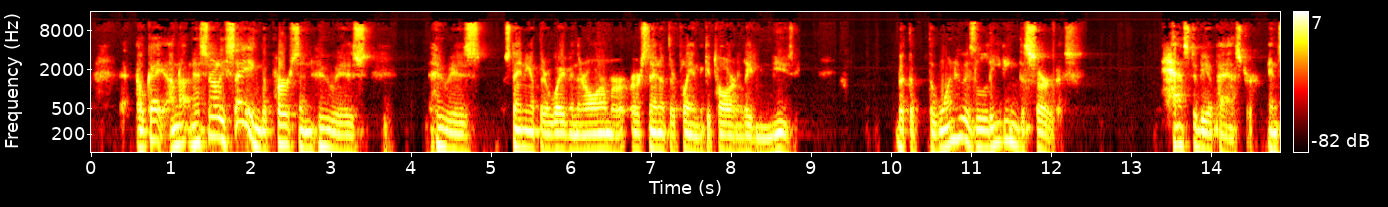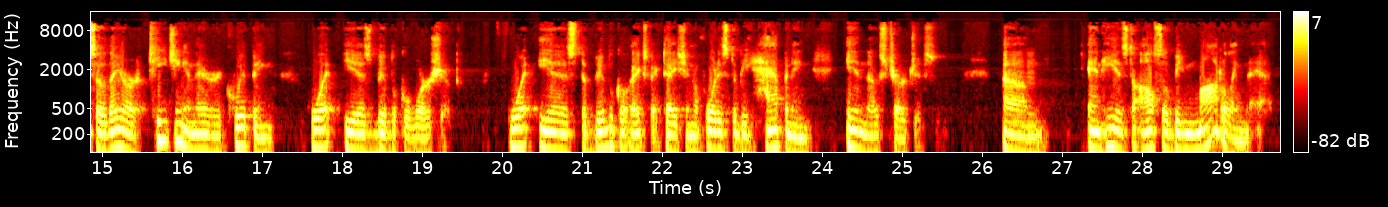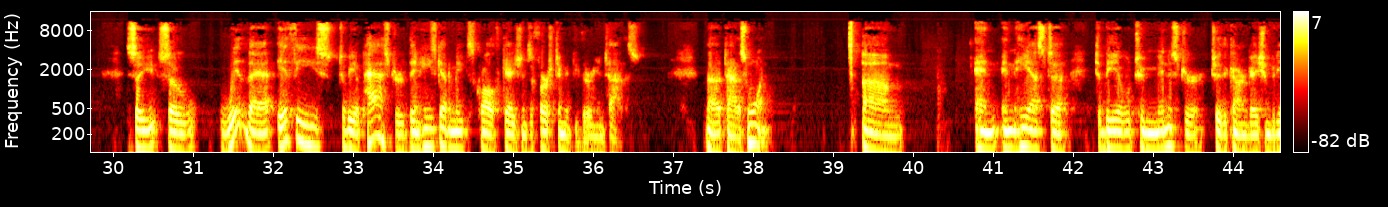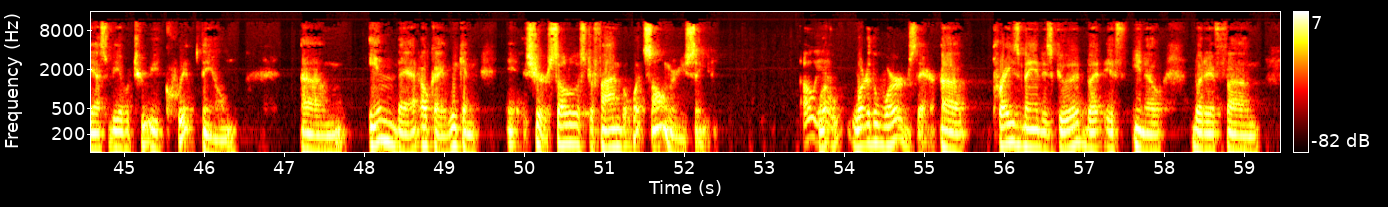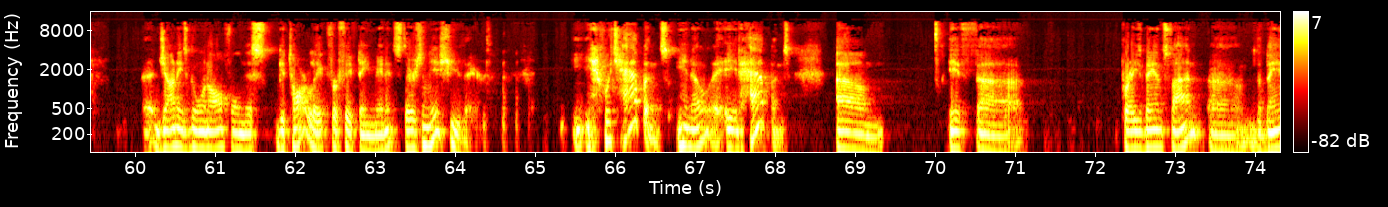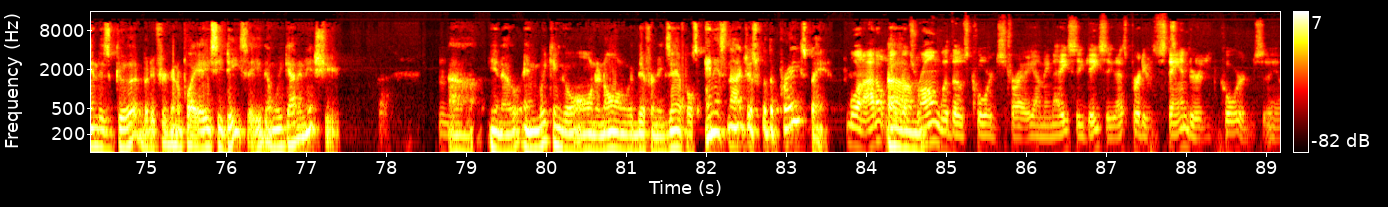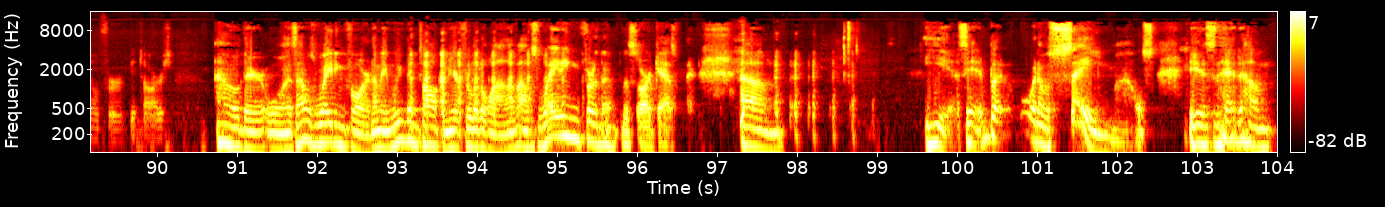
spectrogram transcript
Okay, I'm not necessarily saying the person who is who is standing up there waving their arm or, or standing up there playing the guitar and leading the music, but the the one who is leading the service has to be a pastor. And so they are teaching and they're equipping what is biblical worship. What is the biblical expectation of what is to be happening in those churches? Um, and he is to also be modeling that. So, so with that, if he's to be a pastor, then he's got to meet the qualifications of First Timothy three and Titus, uh, Titus one, um, and and he has to to be able to minister to the congregation, but he has to be able to equip them um, in that. Okay, we can sure, soloists are fine, but what song are you singing? Oh yeah. What, what are the words there? Uh, praise band is good, but if you know, but if um, Johnny's going off on this guitar lick for 15 minutes, there's an issue there, which happens. You know, it happens. Um, if uh, praise band's fine, uh, the band is good, but if you're going to play ACDC, then we got an issue. Mm-hmm. Uh, you know, and we can go on and on with different examples. And it's not just with the praise band. Well, I don't know um, what's wrong with those chords, Trey. I mean, ACDC, that's pretty standard chords, you know, for guitars. Oh, there it was. I was waiting for it. I mean, we've been talking here for a little while. I was waiting for the, the sarcasm there. Um, yes, but what I was saying, Miles, is that um,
